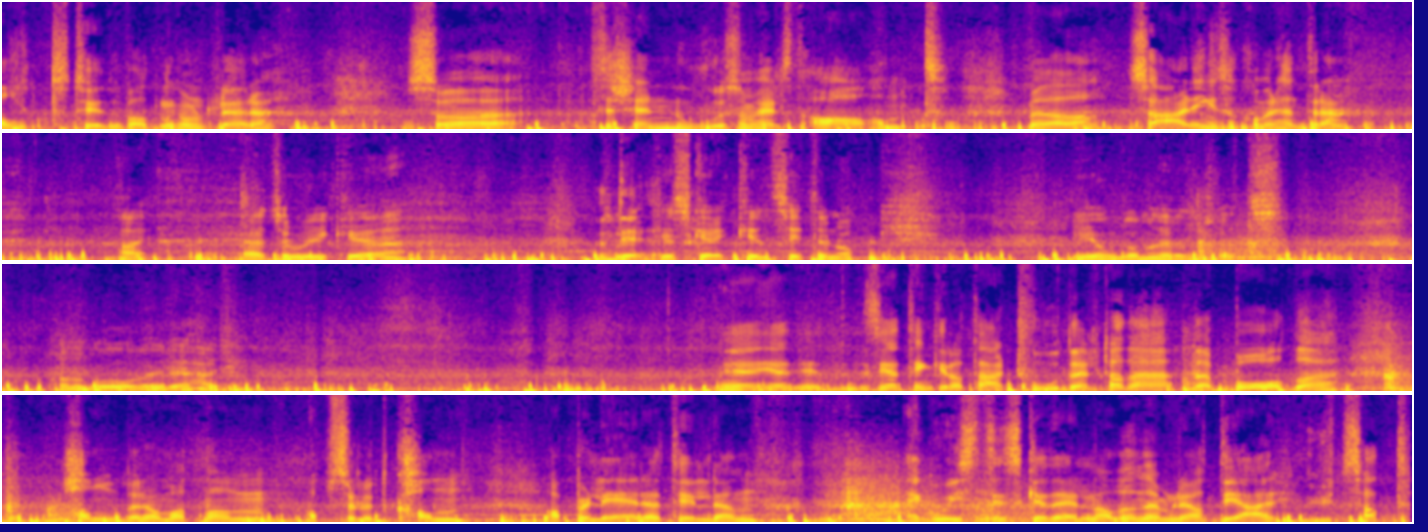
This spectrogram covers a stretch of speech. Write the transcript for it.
alt tyder på at den kommer til å gjøre, så hvis det skjer noe som helst annet med deg da, så er det ingen som kommer og henter deg. Nei, jeg tror ikke, jeg tror Det- ikke skrekken sitter nok i ungdommen, rett og slett. Kan det gå over her. Jeg, jeg, jeg tenker at det er todelt. Det, det både handler om at man absolutt kan appellere til den egoistiske delen av det, nemlig at de er utsatt.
